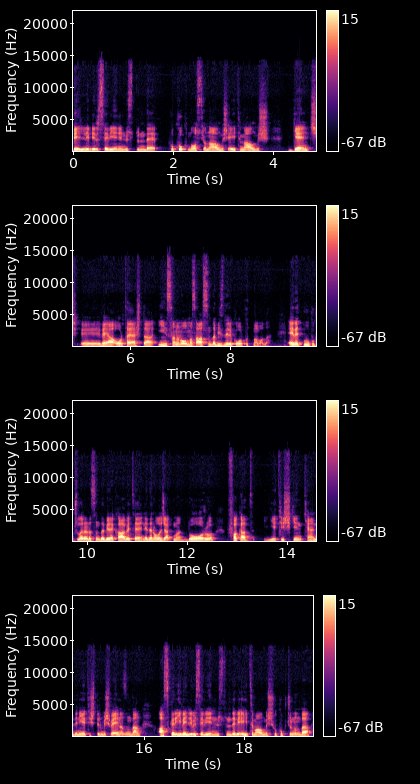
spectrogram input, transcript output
belli bir seviyenin üstünde hukuk nosyonu almış, eğitimi almış genç e, veya orta yaşta insanın olması aslında bizleri korkutmamalı. Evet bu hukukçular arasında bir rekabete neden olacak mı? Doğru. Fakat yetişkin, kendini yetiştirmiş ve en azından asgari belli bir seviyenin üstünde bir eğitim almış hukukçunun da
